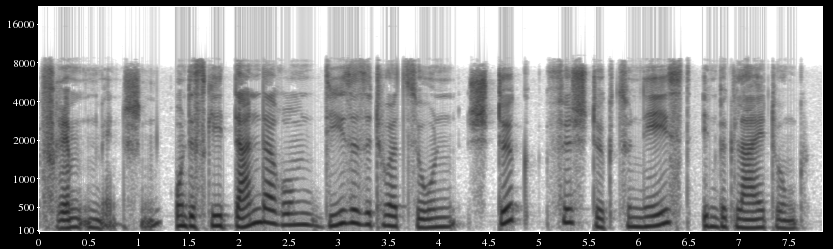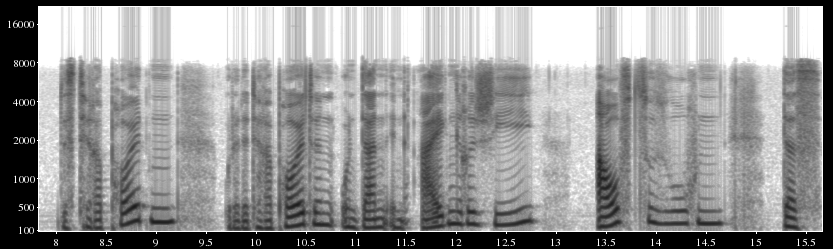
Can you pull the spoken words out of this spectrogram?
fremden Menschen. Und es geht dann darum, diese Situation Stück für Stück zunächst in Begleitung des Therapeuten oder der Therapeutin und dann in Eigenregie aufzusuchen, das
